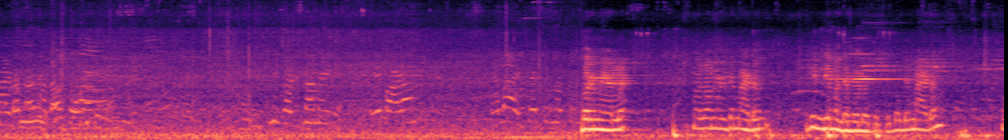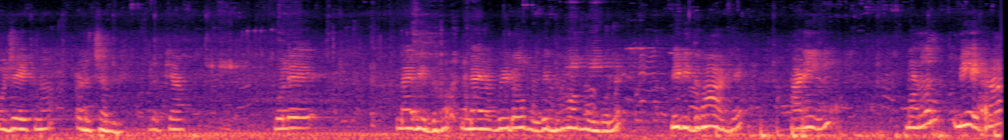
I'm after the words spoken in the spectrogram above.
मॅडम मला फोन इथली घटना नाही हे बाळा त्याला ऐकायचं नसेल बरं मिळाला मला म्हणते मॅडम हिंदीमध्ये बोलत होते. बोले मॅडम मुझे एक ना अडचण आहे. क्या? बोले मैं विधवा मैं विडो हूँ विधवा हूँ. बोले मी विधवा आहे आणि म्हणून मी एका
